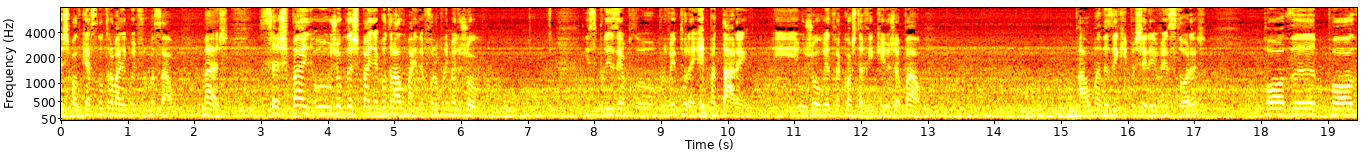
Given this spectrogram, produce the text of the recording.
este podcast não trabalha com informação, mas se a Espanha, o jogo da Espanha contra a Alemanha for o primeiro jogo, e se por exemplo, porventura empatarem e o jogo entre a Costa Rica e o Japão há uma das equipas serem vencedoras, pode, pode,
